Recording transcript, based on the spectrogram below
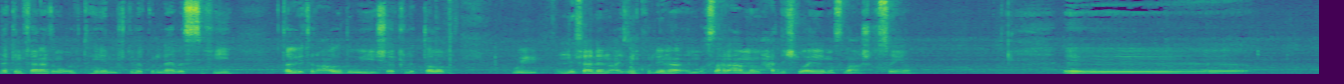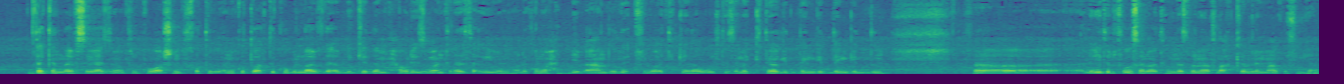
لكن فعلا زي ما قلت هي المشكلة كلها بس في طريقة العرض وشكل الطلب وإن فعلا عايزين كلنا المصلحة العامة محدش له أي مصلحة شخصية. آه، ده كان live سريع زي ما قلت لكم عشان خاطر أنا كنت وعدتكم بال live ده قبل كده من حوالي أسبوعين ثلاثة تقريبا ولكن الواحد بيبقى عنده ضيق في الوقت كده والتزامات كتيرة جدا جدا جدا. فلقيت الفرصة دلوقتي المناسبه إن أنا أطلع أتكلم معاكم فيها.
